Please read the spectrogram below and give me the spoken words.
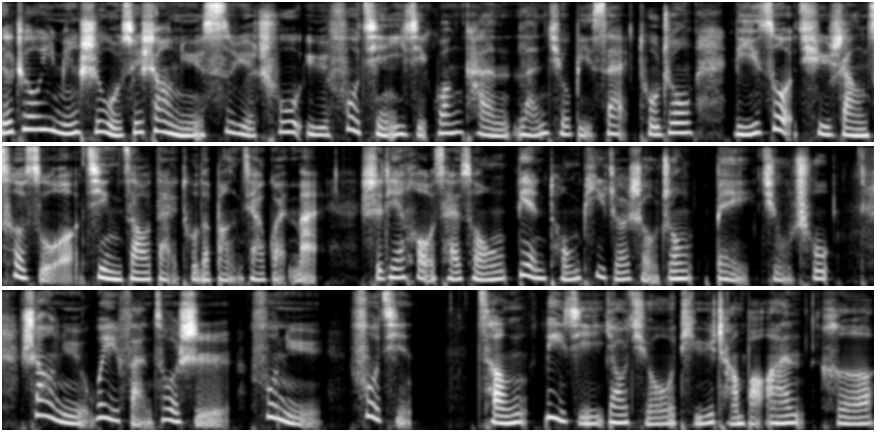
德州一名十五岁少女四月初与父亲一起观看篮球比赛，途中离座去上厕所，竟遭歹徒的绑架拐卖。十天后，才从恋童癖者手中被救出。少女未反坐时，妇女父亲曾立即要求体育场保安和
